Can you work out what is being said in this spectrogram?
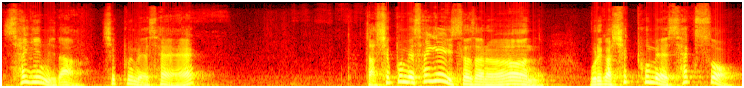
색입니다. 식품의 색. 자, 식품의 색에 있어서는 우리가 식품의 색소,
